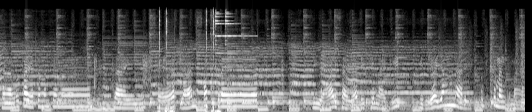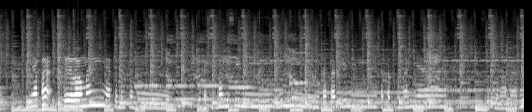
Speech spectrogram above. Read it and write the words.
Jangan lupa ya teman-teman. Like share dan subscribe. Biar saya bikin lagi video yang menarik untuk teman-teman. Ini apa? Kelomangnya teman-teman kasih di sini ini tempat ini tempat rumahnya. Rumah baru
